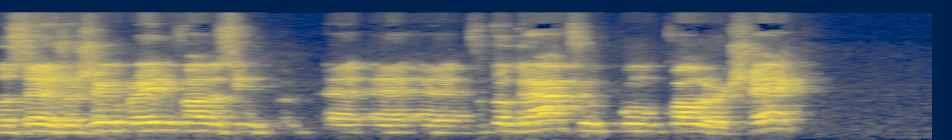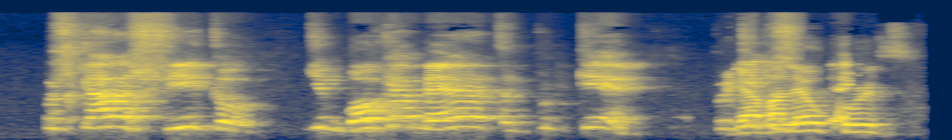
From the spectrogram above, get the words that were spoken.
ou seja, eu chego para ele e falo assim, é, é, é, fotografe com color check, os caras ficam de boca aberta. Por quê? Porque já valeu eles, o curso.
